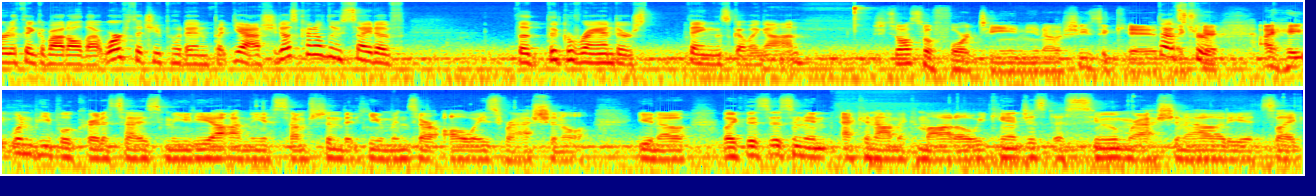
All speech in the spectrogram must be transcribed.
her to think about all that work that she put in. But yeah, she does kind of lose sight of the the grander things going on. She's also 14, you know, she's a kid. That's I true. I hate when people criticize media on the assumption that humans are always rational, you know? Like, this isn't an economic model. We can't just assume rationality. It's like,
